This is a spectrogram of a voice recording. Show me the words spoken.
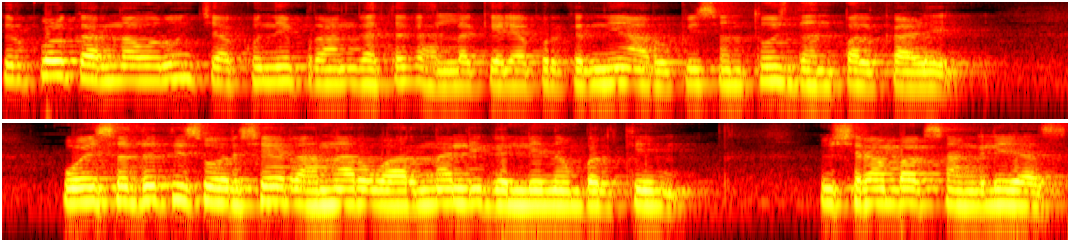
किरकोळ कारणावरून चाकूने प्राणघातक हल्ला केल्याप्रकरणी आरोपी संतोष धनपाल काळे वय सदतीस वर्षे राहणार वारनाली गल्ली नंबर तीन विश्रामबाग सांगली यास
